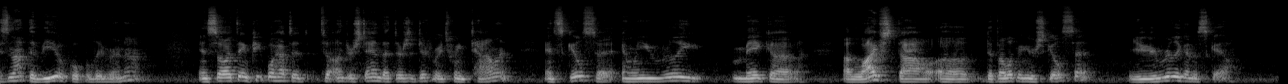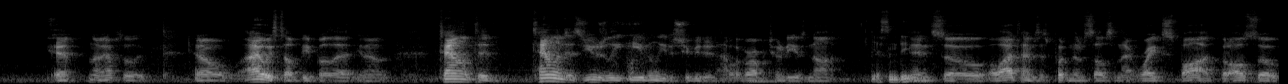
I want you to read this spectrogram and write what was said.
it's not the vehicle, believe it or not. And so I think people have to, to understand that there's a difference between talent and skill set. And when you really make a, a lifestyle of developing your skill set, you're really going to scale. Yeah, no, absolutely. You know, I always tell people that you know, talented talent is usually evenly distributed. However, opportunity is not. Yes, indeed. And so, a lot of times, it's putting themselves in that right spot, but also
